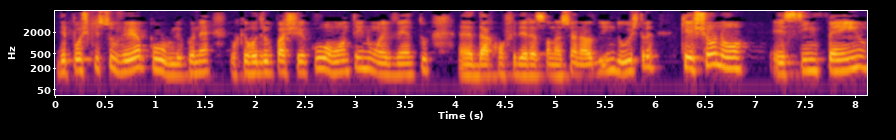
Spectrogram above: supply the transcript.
depois que isso veio a público, né? Porque o Rodrigo Pacheco ontem, num evento eh, da Confederação Nacional de Indústria, questionou esse empenho,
